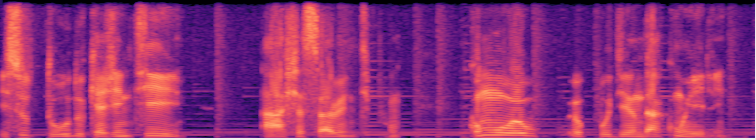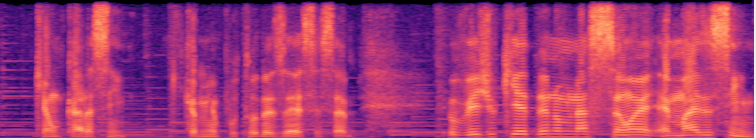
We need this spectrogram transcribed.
isso tudo que a gente acha, sabe? Tipo, como eu eu pude andar com ele, que é um cara assim que caminha por todas essas, sabe? Eu vejo que a denominação é, é mais assim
